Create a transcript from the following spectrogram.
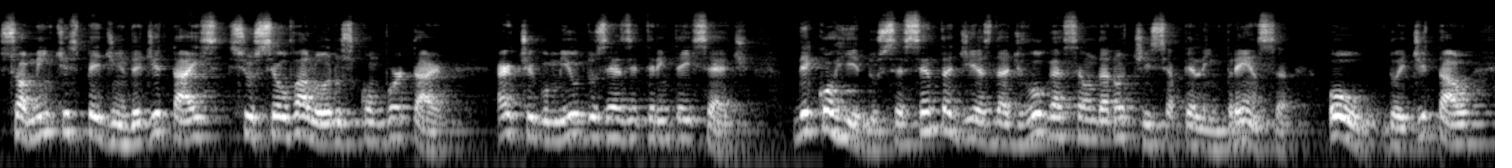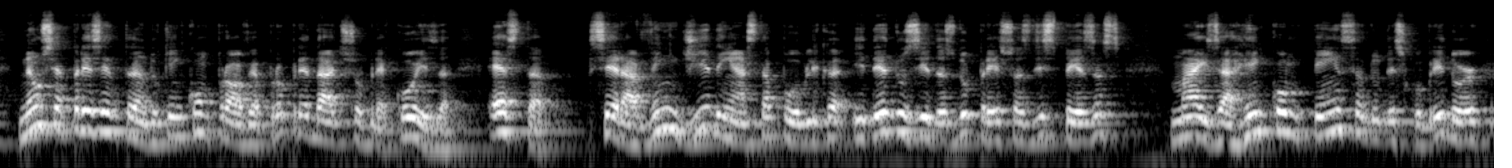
somente expedindo editais se o seu valor os comportar. Artigo 1237 decorridos 60 dias da divulgação da notícia pela imprensa ou do edital, não se apresentando quem comprove a propriedade sobre a coisa, esta será vendida em asta pública e deduzidas do preço as despesas, mais a recompensa do descobridor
